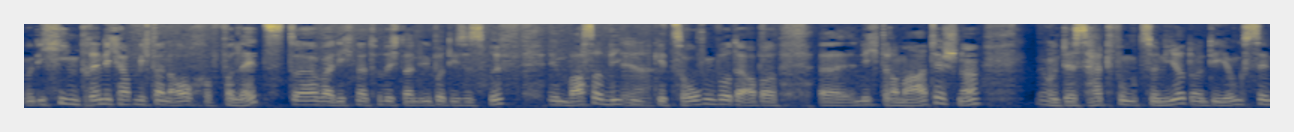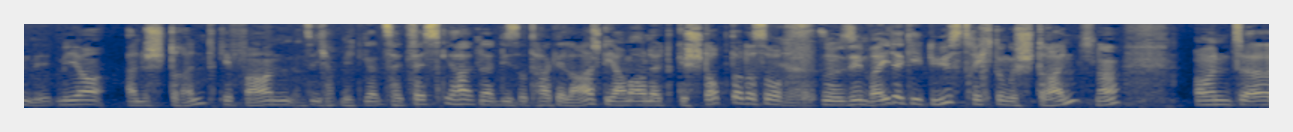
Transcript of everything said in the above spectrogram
Und ich hing drin, ich habe mich dann auch verletzt, äh, weil ich natürlich dann über dieses Riff im Wasser liegend ja. gezogen wurde, aber äh, nicht dramatisch. Ne? Und das hat funktioniert und die Jungs sind mit mir an den Strand gefahren. Also ich habe mich die ganze Zeit festgehalten an dieser Takelage. Die haben auch nicht gestoppt oder so, ja. sondern sind weiter gedüst Richtung Strand. Ne? Und äh,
